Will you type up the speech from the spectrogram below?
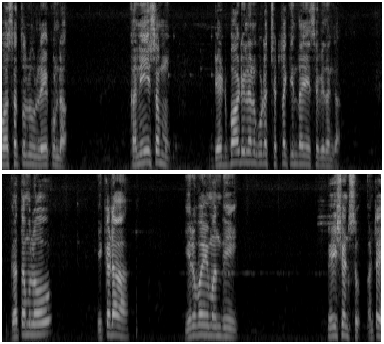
వసతులు లేకుండా కనీసం డెడ్ బాడీలను కూడా చెట్ల కింద వేసే విధంగా గతంలో ఇక్కడ ఇరవై మంది పేషెంట్స్ అంటే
